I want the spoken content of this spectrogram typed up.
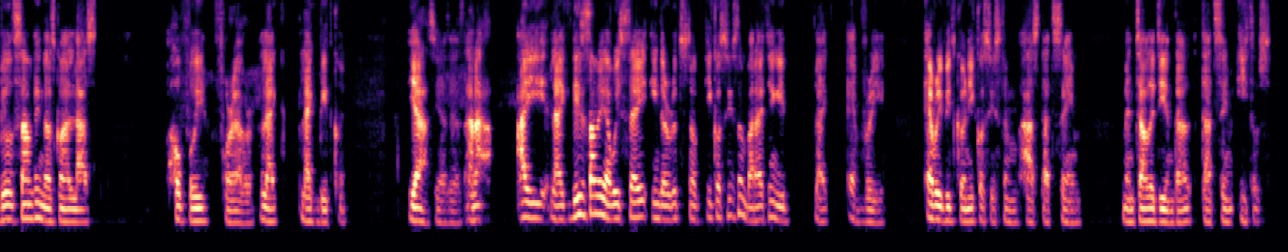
build something that's gonna last, hopefully forever, like like Bitcoin. Yes, yes, yes. And I, I like this is something that we say in the rootstock ecosystem, but I think it like every every Bitcoin ecosystem has that same mentality and that, that same ethos.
